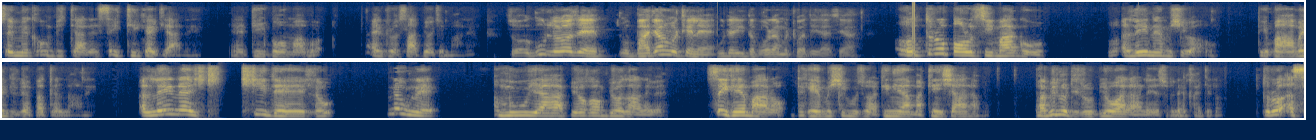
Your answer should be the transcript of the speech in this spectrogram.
စိတ်မကောင်းဖြစ်ကြတယ်စိတ်ထိခိုက်ကြတယ်အဲဒီပေါ်မှာပေါ့အဲ့လိုစပြောချင်ပါတယ်ဆိုအခုလောလောဆယ်ဟိုဘာကြောင့်လို့ထင်လဲအခုတတိသဘောထားမထွက်သေးတာဆရာဟိုသူတို့ policy မှာကိုဟိုအလေးနဲ့မရှိပါဘူးဒီမဟာမိတ်တွေနဲ့ပတ်သက်လာတယ်အလေးနဲ့ ရှိတယ်လို့နှုတ်နဲ့အမူအရာကပြောကောင်းပြောတာလည်းပဲစိတ်ထဲမှာတော့တကယ်မရှိဘူးဆိုတာဒီနေရာမှာထင်ရှားတာပေါ့ဘာဖြစ်လို့ဒီလိုပြောရတာလဲဆိုတဲ့အခါကျတော့သူတို့အစ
